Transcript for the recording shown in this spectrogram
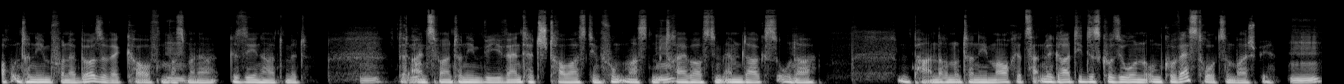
auch Unternehmen von der Börse wegkaufen, mhm. was man ja gesehen hat mit, mhm, genau. mit ein, zwei Unternehmen wie Vantage Towers, dem Funkmastenbetreiber mhm. aus dem MDAX oder ein paar anderen Unternehmen auch. Jetzt hatten wir gerade die Diskussion um Covestro zum Beispiel. Mhm.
